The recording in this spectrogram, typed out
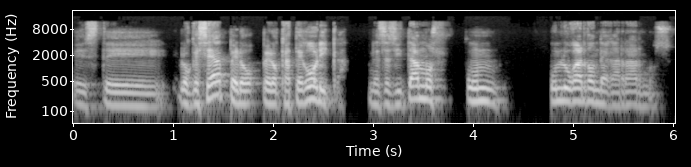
este, lo que sea, pero, pero categórica. Necesitamos un, un lugar donde agarrarnos.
